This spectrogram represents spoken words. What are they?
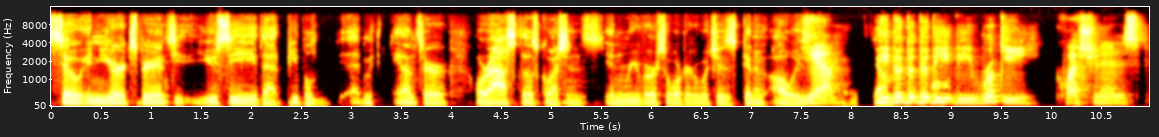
so, in your experience, you, see that people um, answer or ask those questions in reverse order, which is going to always. Yeah. The, the, the, the, the rookie question is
